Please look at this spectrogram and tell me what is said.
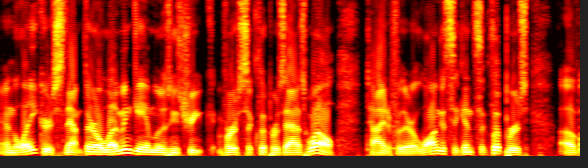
And the Lakers snapped their 11 game losing streak versus the Clippers as well, tied for their longest against the Clippers of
